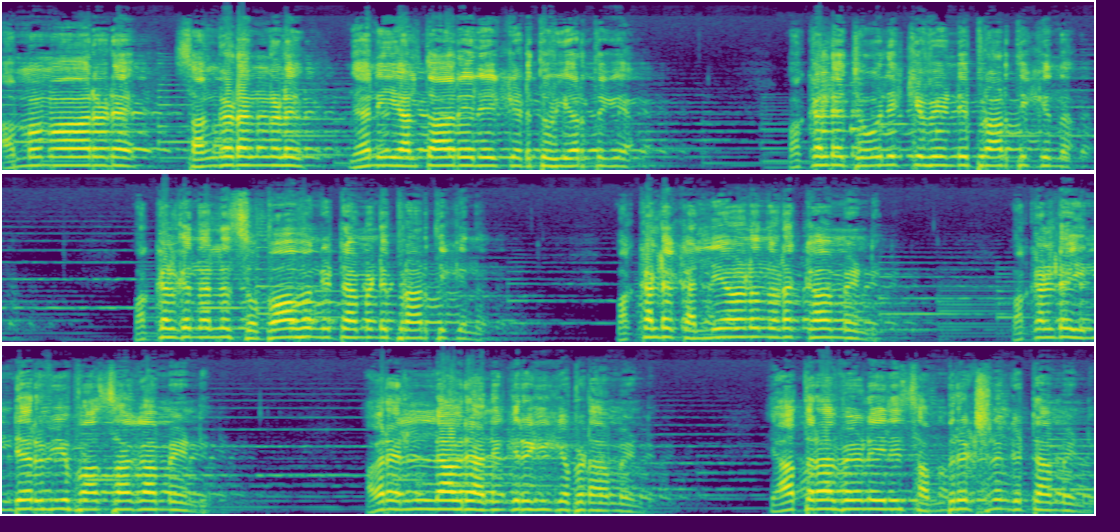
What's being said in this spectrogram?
അമ്മമാരുടെ സങ്കടങ്ങൾ ഞാൻ ഈ അൾത്താറയിലേക്ക് എടുത്ത് ഉയർത്തുക. മക്കളുടെ ജോലിക്ക് വേണ്ടി പ്രാർത്ഥിക്കുന്ന മക്കൾക്ക് നല്ല സ്വഭാവം കിട്ടാൻ വേണ്ടി പ്രാർത്ഥിക്കുന്ന മക്കളുടെ കല്യാണം നടക്കാൻ വേണ്ടി മക്കളുടെ ഇന്റർവ്യൂ പാസ്സാകാൻ വേണ്ടി അവരെല്ലാവരും അനുഗ്രഹിക്കപ്പെടാൻ വേണ്ടി യാത്രാവേളയിൽ സംരക്ഷണം കിട്ടാൻ വേണ്ടി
